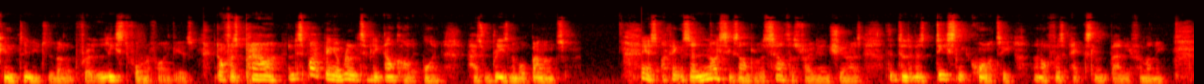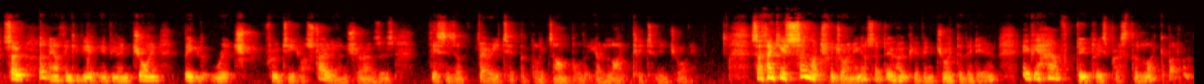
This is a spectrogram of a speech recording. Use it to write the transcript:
continue to develop for at least four or five years. It offers power and despite being a relatively alcoholic wine, has reasonable balance. Yes, I think this is a nice example of a South Australian Shiraz that delivers decent quality and offers excellent value for money. So certainly I think if you if you enjoy big, rich, fruity Australian Shirazes, this is a very typical example that you're likely to enjoy. So thank you so much for joining us. I do hope you've enjoyed the video. If you have, do please press the like button.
